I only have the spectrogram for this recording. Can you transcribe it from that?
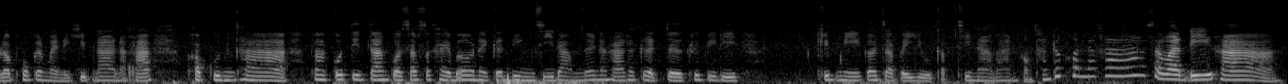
แล้วพบกันใหม่ในคลิปหน้านะคะ ขอบคุณค่ะ ฝากกดติดตามกด Subscriber ในกระดิ่งสีดำด้วยนะคะ ถ้าเกิดเจอคลิปดีๆ คลิปนี้ก็จะไปอยู่กับที่หน้าบ้านของท่านทุกคนนะคะ สวัสดีค่ะ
